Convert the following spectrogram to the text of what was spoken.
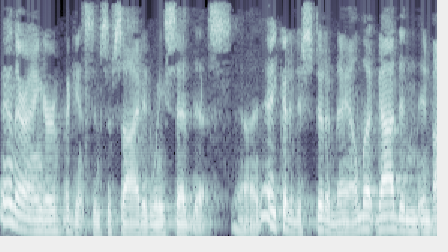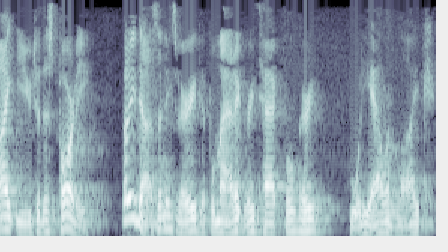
And their anger against him subsided when he said this. Uh, he could have just stood him down. Look, God didn't invite you to this party. But he doesn't. He's very diplomatic, very tactful, very Woody Allen like.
